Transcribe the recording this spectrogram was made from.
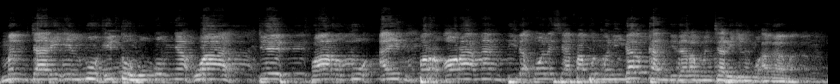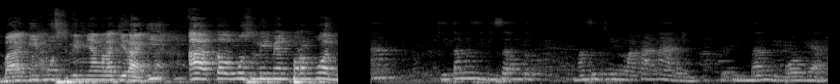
Mencari ilmu itu hukumnya wajib, fardu ain, perorangan. Tidak boleh siapa pun meninggalkan di dalam mencari ilmu agama. Bagi muslim yang laki-laki atau muslim yang perempuan. Kita masih bisa untuk masukin makanan ketimbang di polda.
